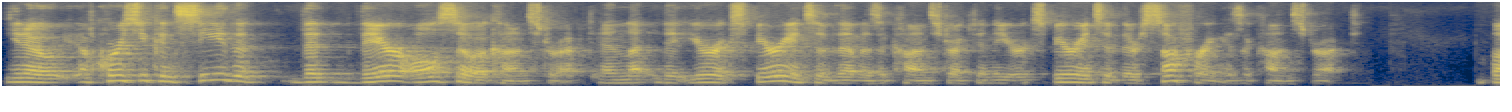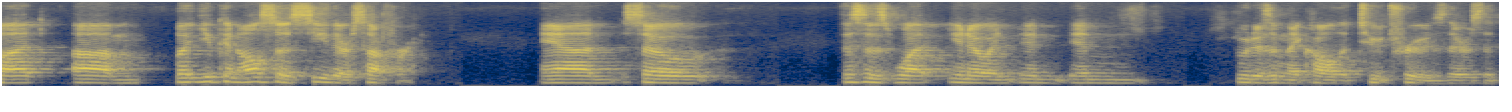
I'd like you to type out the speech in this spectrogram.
you know of course you can see that that they're also a construct and that, that your experience of them is a construct and that your experience of their suffering is a construct. But um, but you can also see their suffering and so this is what, you know, in, in, in Buddhism, they call the two truths. There's the,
